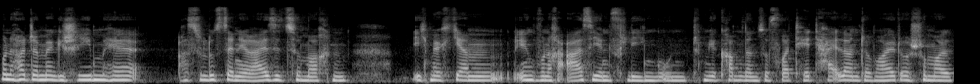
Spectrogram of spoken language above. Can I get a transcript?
Und dann hat er mir geschrieben, hey, hast du Lust, eine Reise zu machen? Ich möchte gern irgendwo nach Asien fliegen. Und mir kam dann sofort, hey, Thailand, da war ich doch schon mal.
